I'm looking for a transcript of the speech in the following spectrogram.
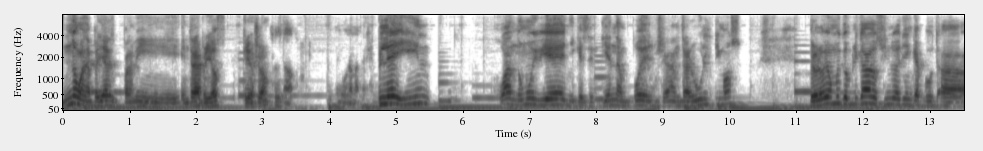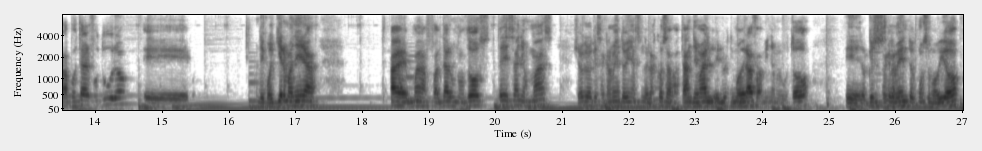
no van a pelear para mí entrar a playoff, creo yo. No, de ninguna manera. Play-in, jugando muy bien y que se entiendan, pueden llegar a entrar últimos. Pero lo veo muy complicado, sin duda tienen que apostar al futuro. Eh, de cualquier manera, van a faltar unos dos, tres años más. Yo creo que Sacramento viene haciendo las cosas bastante mal. El último draft a mí no me gustó. Eh, lo que hizo Sacramento, cómo se movió.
